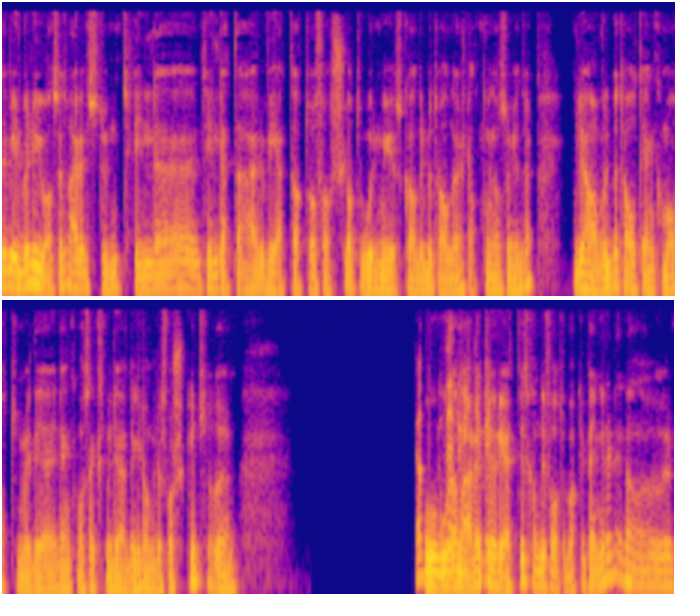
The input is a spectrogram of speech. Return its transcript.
det, vil vel uansett være en stund til, til dette er vedtatt og fastslått hvor mye skal de betale i erstatning osv. Og, så og de har vel betalt 1,6 milliarder, kroner i forskudd. så det ja, og hvordan er det teoretisk? Kan de få tilbake penger, eller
